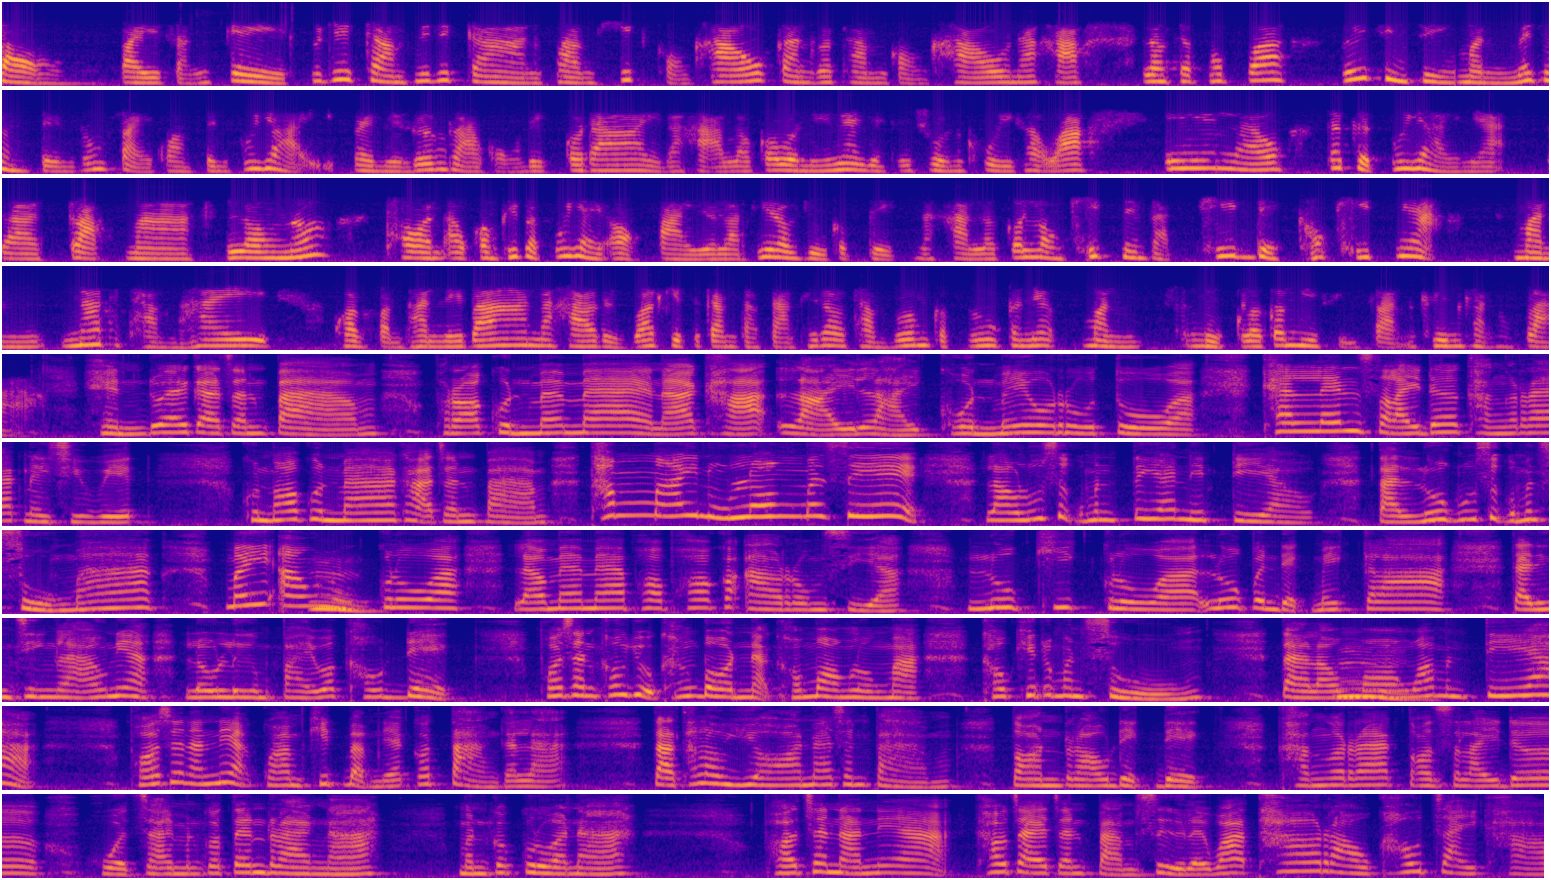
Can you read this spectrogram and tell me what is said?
ส่อง ไปสังเกตพฤติกรรมพฤติการความคิดของเขาการกระทำของเขานะคะ เราจะพบว่าเฮ้ยจริง ๆ มันไม่จำเป็นต้องใส่ความเป็นผู้ใหญ่ไปในเรื่องราวของเด็กก็ได้นะคะ แล้วก็วันนี้เนี่ยอยากจะชวนคุยค่ะว่า เอ๊แล้วถ้าเกิดผู้ใหญ่เนี่ยจะกลับมาลองเนาะทอนเอาความคิดแบบผู้ใหญ่ออกไปเวลาที่เราอยู่กับเด็กนะคะ แล้วก็ลองคิดในแบบที่เด็กเขาคิดเนี่ยมันน่าจะทำให้ ความสัมพันธ์ในบ้านนะคะ หรือว่ากิจกรรมต่างๆ ที่เราทำร่วมกับลูกกันเนี่ยมันสนุกแล้วก็มีสีสันขึ้นค่ะน้องปลาเห็นด้วยกับจันปาม เพราะคุณแม่ๆนะคะ หลายหลายคนไม่รู้ตัว แค่เล่นสไลเดอร์ครั้งแรกในชีวิต คุณพ่อคุณแม่ค่ะจันปามทำไมหนูลงมาสิเรารู้สึกว่ามันเตี้ยนิดเดียว แต่ลูกรู้สึกว่ามันสูงมาก ไม่เอาหนูกลัว แล้วแม่แม่พ่อพ่อก็อารมณ์เสีย ลูกขี้กลัว ลูกเป็นเด็กไม่กล้า แต่จริง ๆ แล้วเนี่ยเราลืมไปว่าเขาเด็ก เพราะฉะนั้นเขาอยู่ข้างบนน่ะเขามองลงมาเขาคิดว่ามันสูง แต่เรามองว่ามันเตี้ย เพราะฉะนั้นเนี่ยความคิดแบบนี้ก็ต่างกันละ แต่ถ้าเราย้อนนะจันแปมตอนเราเด็กๆ ครั้งแรกตอนสไลเดอร์ หัวใจมันก็เต้นแรงนะ มันก็กลัวนะ เพราะฉะนั้นเนี่ยเข้าใจอาจารย์แปมสื่อเลยว่า ถ้าเราเข้าใจเขา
